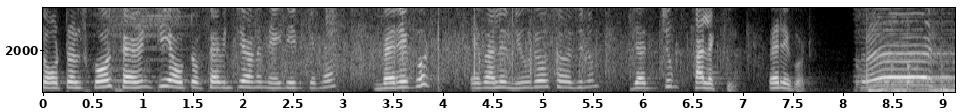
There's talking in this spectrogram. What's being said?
Total score seventy out of seventy ആണ് നേടിയിരിക്കുന്നത്. വെരി ഗുഡ് ഏതായാലും ന്യൂറോ സർജനും ജഡ്ജും കലക്കി വെരി ഗുഡ് ശ്രേഷ്ഠ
